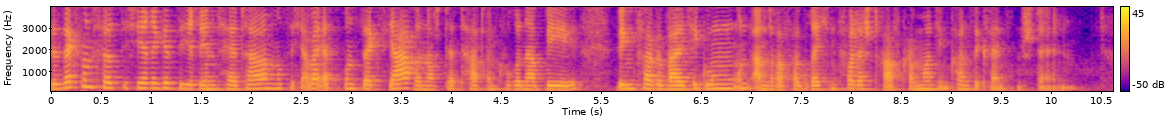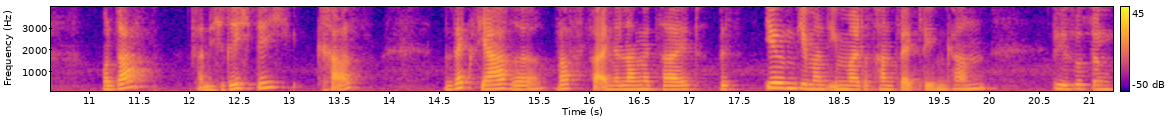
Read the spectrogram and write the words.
Der 46-jährige Serientäter muss sich aber erst rund sechs Jahre nach der Tat an Corinna B. wegen Vergewaltigungen und anderer Verbrechen vor der Strafkammer den Konsequenzen stellen. Und das fand ich richtig krass. Sechs Jahre, was für eine lange Zeit, bis irgendjemand ihm mal das Handwerk legen kann. Wie ist es denn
